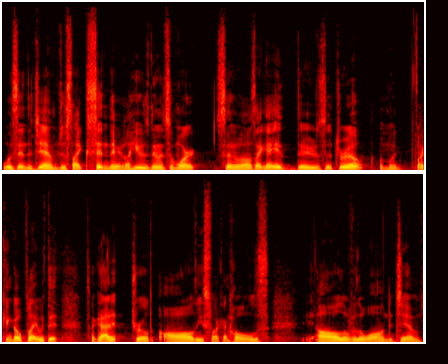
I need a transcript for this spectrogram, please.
was in the gym, just like sitting there, like he was doing some work. So I was like, hey, there's a drill. I'm gonna fucking go play with it. So I got it, drilled all these fucking holes all over the wall in the gym.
